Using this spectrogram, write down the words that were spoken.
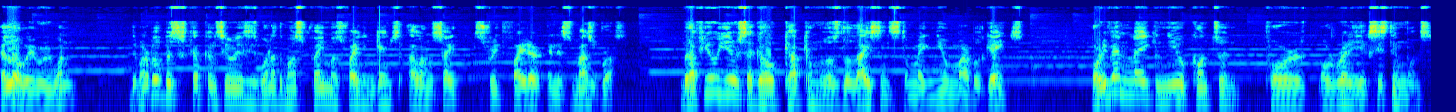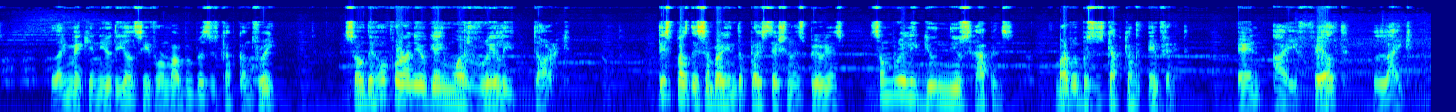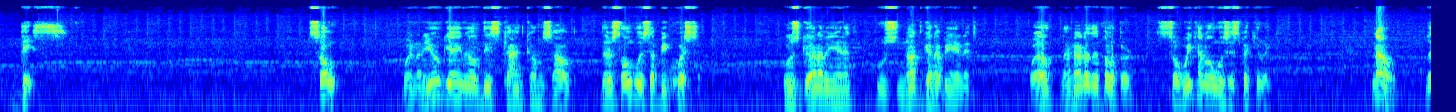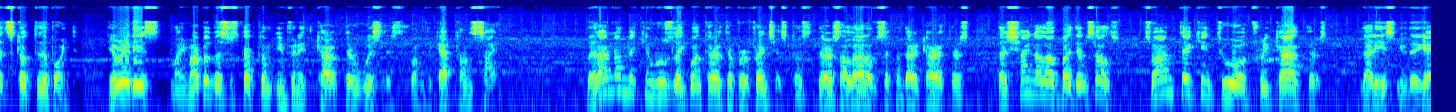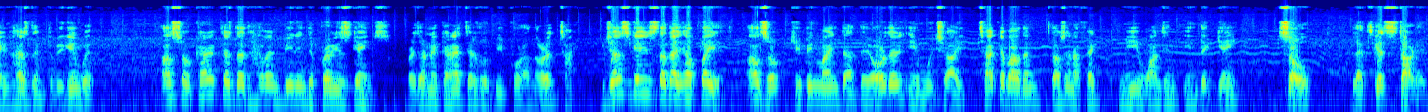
Hello everyone! The Marvel vs. Capcom series is one of the most famous fighting games alongside Street Fighter and Smash Bros. But a few years ago Capcom lost the license to make new Marvel games, or even make new content for already existing ones, like making new DLC for Marvel vs. Capcom 3. So the hope for a new game was really dark. This past December in the PlayStation experience, some really good news happens, Marvel vs. Capcom Infinite, and I felt like this. So, when a new game of this kind comes out, there's always a big question. Who's gonna be in it? Who's not gonna be in it? Well, another developer, so we can always speculate. Now, let's cut to the point. Here it is, my Marvel vs. Capcom Infinite character wishlist from the Capcom side. But I'm not making rules like one character per franchise, cause there's a lot of secondary characters that shine a lot by themselves, so I'm taking two or three characters, that is, if the game has them to begin with, also, characters that haven't been in the previous games. Returning characters will be for another time. Just games that I have played. Also, keep in mind that the order in which I talk about them doesn't affect me wanting in the game. So, let's get started.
